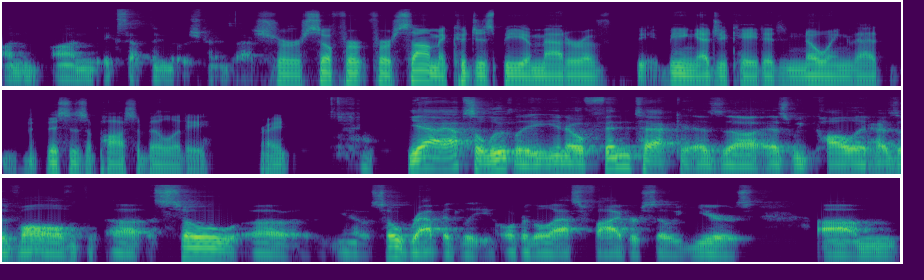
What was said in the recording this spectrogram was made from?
on on accepting those transactions. Sure. So for for some, it could just be a matter of be, being educated and knowing that this is a possibility, right? Yeah, absolutely. You know, fintech, as uh, as we call it, has evolved uh, so uh, you know so rapidly over the last five or so years. Um,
